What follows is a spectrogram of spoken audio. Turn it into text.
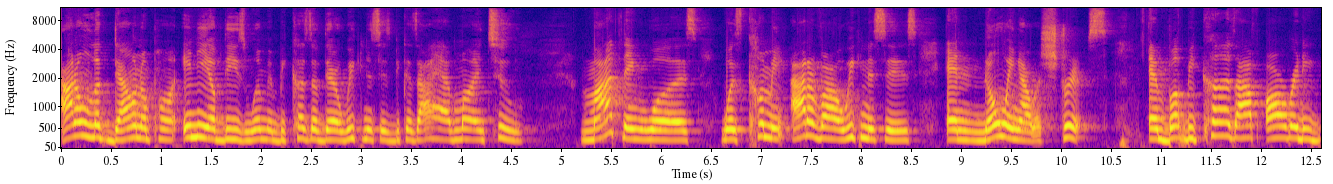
I don't look down upon any of these women because of their weaknesses, because I have mine too. My thing was was coming out of our weaknesses and knowing our strengths. And but because I've already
